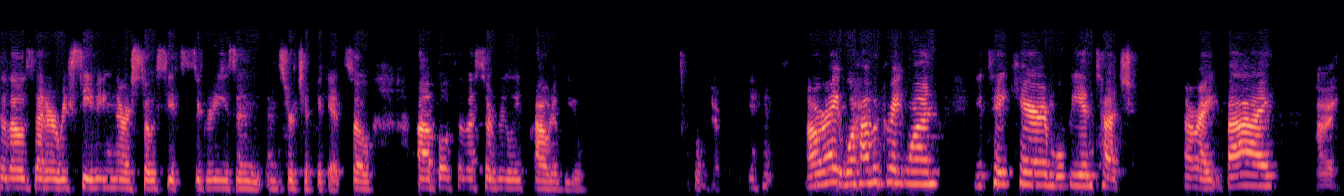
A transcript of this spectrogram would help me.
to those that are receiving their associate's degrees and, and certificates. So, uh, both of us are really proud of you. All right, well, have a great one. You take care, and we'll be in touch. All right, bye. Bye.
